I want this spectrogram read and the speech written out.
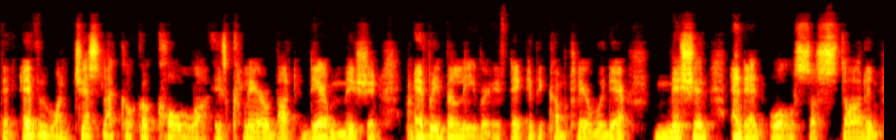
that everyone, just like Coca Cola, is clear about their mission. Every believer, if they can become clear with their mission and then also starting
